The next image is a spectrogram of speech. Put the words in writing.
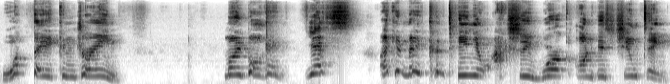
what they can train. Mind boggling. Yes! I can make Coutinho actually work on his shooting.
